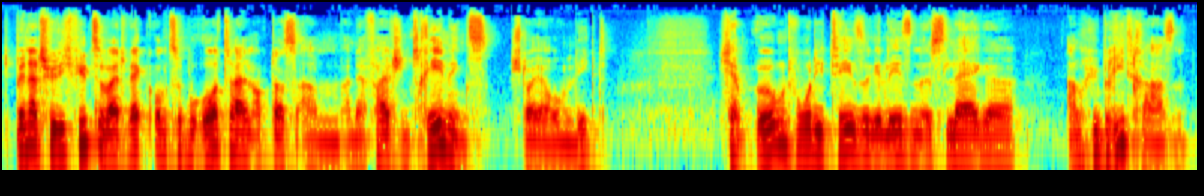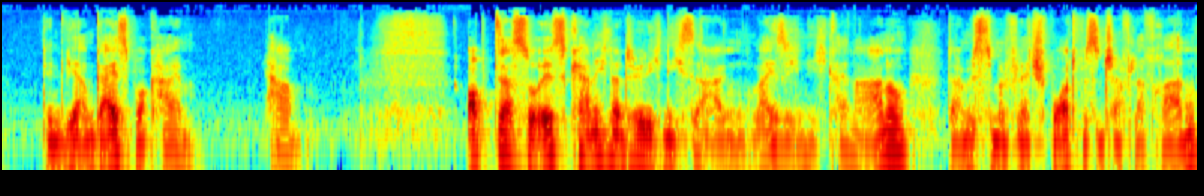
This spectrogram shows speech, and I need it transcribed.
Ich bin natürlich viel zu weit weg, um zu beurteilen, ob das ähm, an der falschen Trainingssteuerung liegt. Ich habe irgendwo die These gelesen, es läge am Hybridrasen, den wir am Geisbockheim haben. Ob das so ist, kann ich natürlich nicht sagen. Weiß ich nicht, keine Ahnung. Da müsste man vielleicht Sportwissenschaftler fragen.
